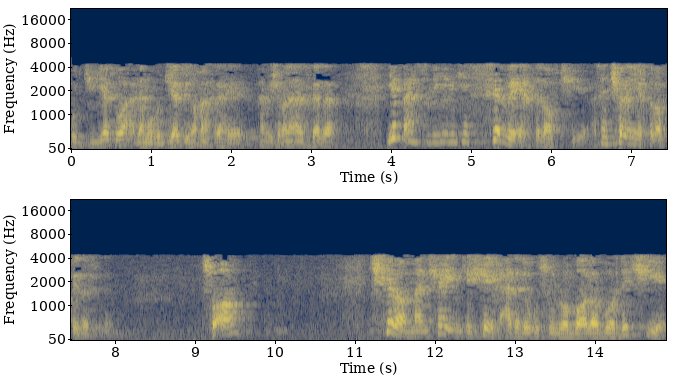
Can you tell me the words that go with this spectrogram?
حجیت و عدم حجیت اینا مطرحه. همیشه من عرض کردم. یه بحث دیگه اینه که سر اختلاف چیه؟ اصلا چرا این اختلاف پیدا شده؟ سوال چرا منشه این که شیخ عدد اصول رو بالا برده چیه؟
